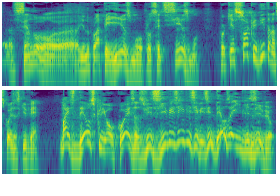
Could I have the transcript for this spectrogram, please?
ah, sendo uh, indo para o ateísmo, para o ceticismo, porque só acredita nas coisas que vê. Mas Deus criou coisas visíveis e invisíveis, e Deus é invisível.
